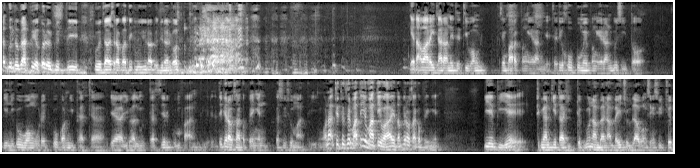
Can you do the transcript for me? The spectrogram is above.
Aku tuh aku ya kalau gusti bocah serapati keluyuran ujian kon. Ya tak warai carane dadi wong sing parek pangeran ya. Dadi hukume pangeran ku. Gini ku wong uripku kon ibadah. Ya yuhal mudassir kum fa'andir. Jadi kira usah kepengen kesusu mati. Ora ditusir mati ya mati wae, tapi ora usah kepengen. Piye-piye dengan kita hidup ku nambah-nambahi jumlah wong sing sujud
